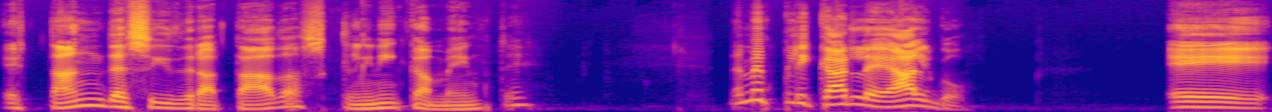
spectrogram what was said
están deshidratadas clínicamente. Déjeme explicarle algo. Eh,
